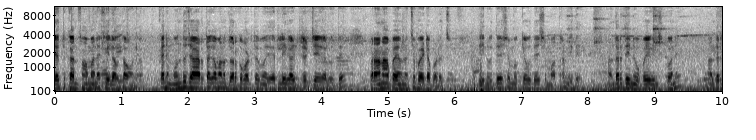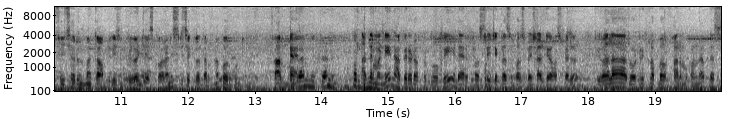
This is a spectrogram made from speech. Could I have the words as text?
డెత్ కన్ఫామ్ అనే ఫీల్ అవుతూ ఉంటాం. కానీ ముందు జాగ్రత్తగా మనం దొరకబడితే ఎర్లీగా డిటెక్ట్ చేయగలిగితే ప్రాణాపాయం నుంచి బయటపడవచ్చు దీని ఉద్దేశం ముఖ్య ఉద్దేశం మాత్రం ఇదే. అందరూ దీన్ని ఉపయోగించుకొని అందరి ఫ్యూచర్లో మన కాంప్లికేషన్ ప్రివెంట్ చేసుకోవాలని శ్రీచక్ర తరఫున కోరుకుంటున్నాను సార్ అందమండి నా పేరు doctor Gopi director of Srichakra super speciality hospital. ఇవాళ rotary club of Hanumakonda plus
